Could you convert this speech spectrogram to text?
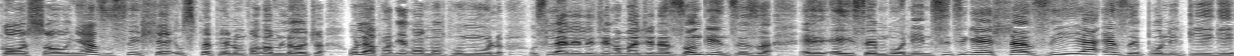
go show ngiyazi usihle usiphephela umfoka mlotshwa ulapha ke kwamaphumulo usilalele njengamanje na zonke insizwa eh, eyisembonini. Sithi ke hlaziya ezepolitiki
